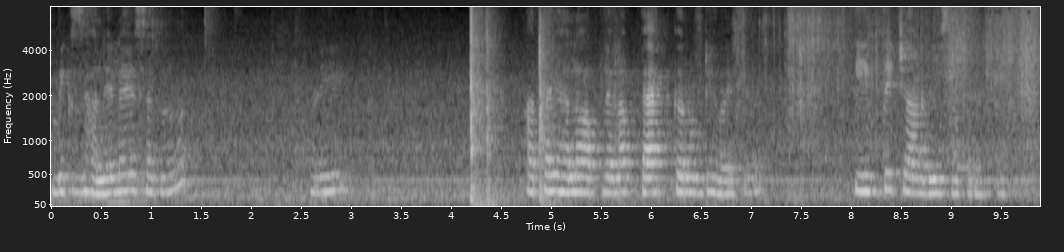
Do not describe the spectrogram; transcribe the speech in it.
मिक्स झालेलं आहे सगळं. आणि आता ह्याला आपल्याला पॅक करून ठेवायचं आहे. तीन ते चार दिवसापर्यंत.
